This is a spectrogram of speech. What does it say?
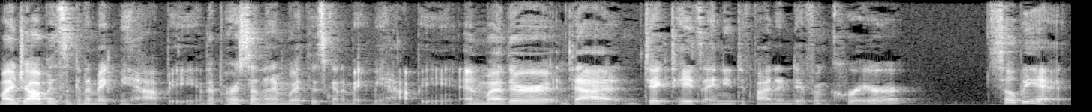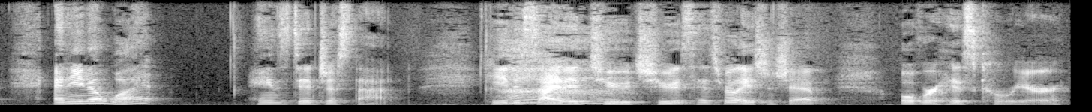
my job isn't going to make me happy. The person that I'm with is going to make me happy. And whether that dictates I need to find a different career, so be it. And you know what? Haines did just that. He decided to choose his relationship over his career.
